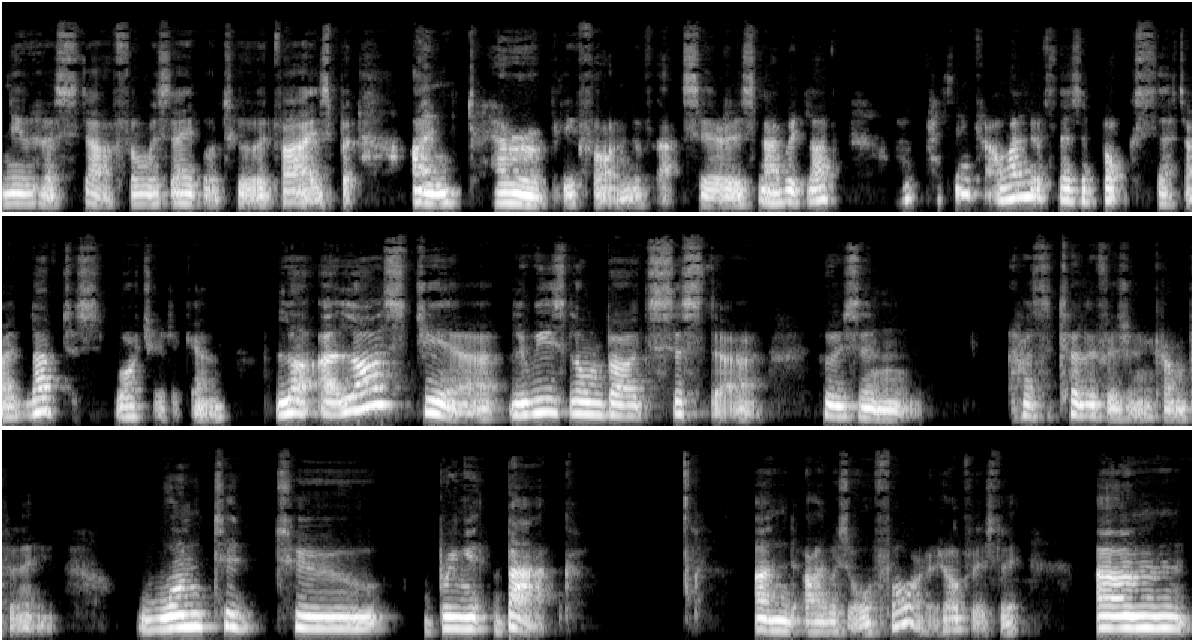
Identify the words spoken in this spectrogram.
knew her stuff and was able to advise. But I'm terribly fond of that series. And I would love, I think, I wonder if there's a box set. I'd love to watch it again. Uh, last year, Louise Lombard's sister, who's in has a television company, wanted to bring it back, and I was all for it, obviously. Um,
